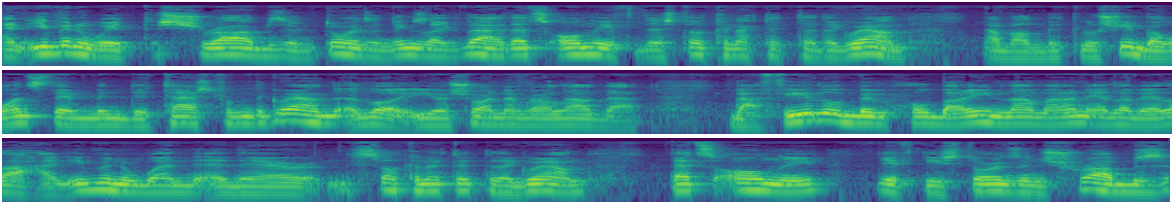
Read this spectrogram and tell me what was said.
And even with shrubs and thorns and things like that, that's only if they're still connected to the ground. About bitlushin, but once they've been detached from the ground, Yoshua never allowed that. And even when they're still connected to the ground, that's only if these thorns and shrubs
